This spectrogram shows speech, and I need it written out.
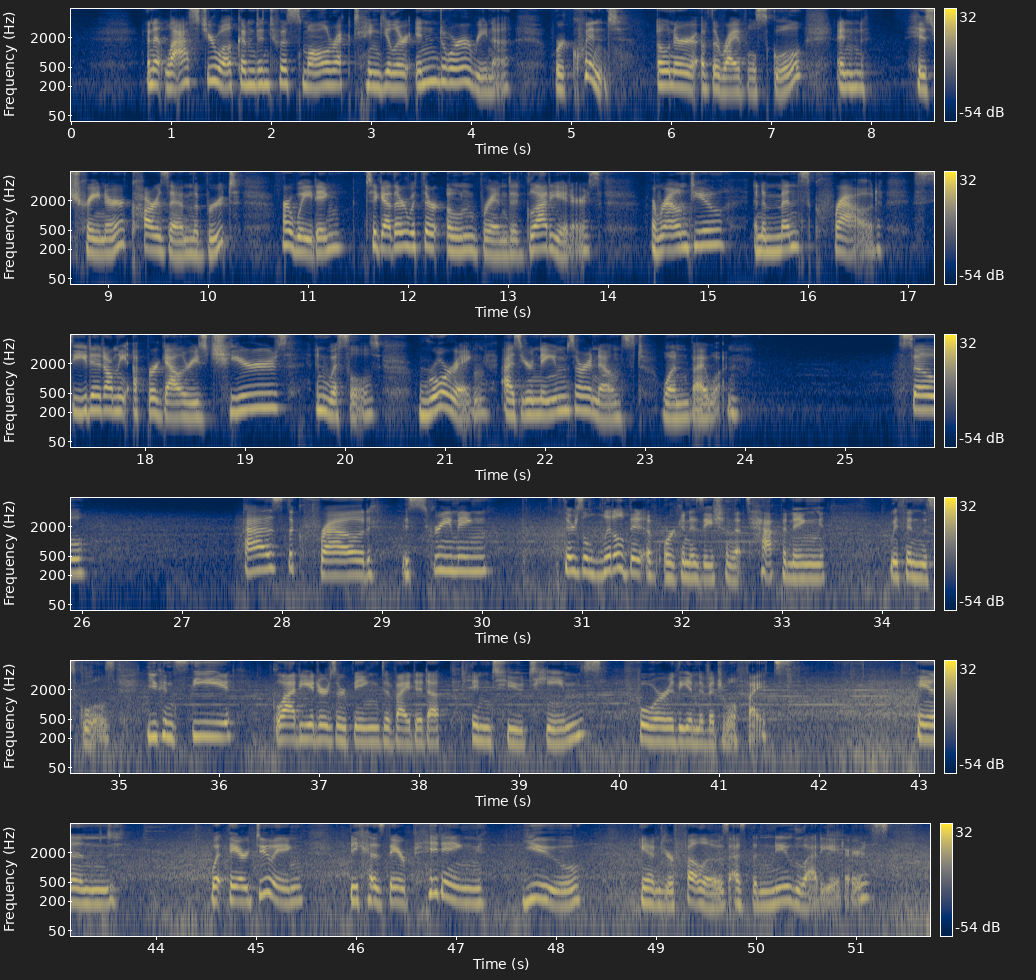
And at last, you're welcomed into a small rectangular indoor arena where Quint, owner of the rival school, and his trainer, Karzan the Brute, are waiting together with their own branded gladiators. Around you, an immense crowd seated on the upper galleries cheers and whistles, roaring as your names are announced one by one. So, as the crowd is screaming, there's a little bit of organization that's happening within the schools. You can see gladiators are being divided up into teams for the individual fights. And what they are doing, because they are pitting you and your fellows as the new gladiators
